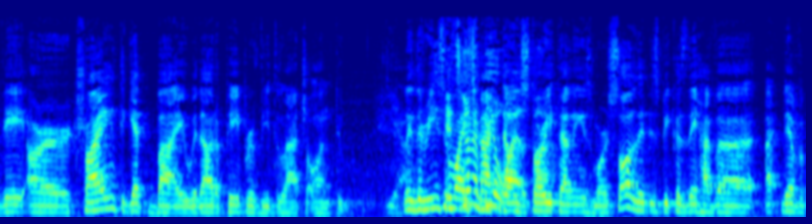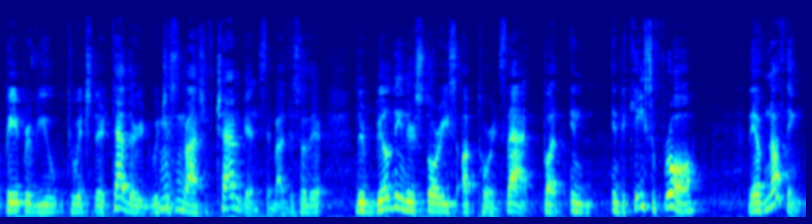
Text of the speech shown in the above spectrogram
they are trying to get by without a pay per view to latch onto. Yeah. Like the reason It's why gonna be a while SmackDown storytelling is more solid is because they have a uh, they have a pay per view to which they're tethered, which is Clash of Champions. diba? So they're they're building their stories up towards that. But in in the case of Raw, they have nothing,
